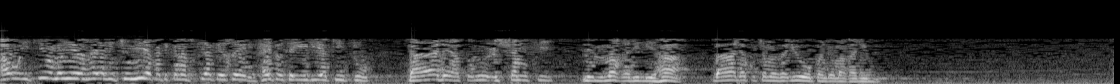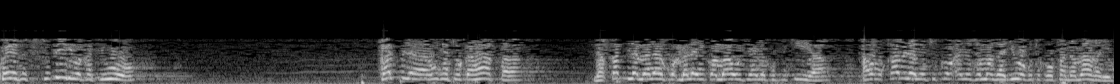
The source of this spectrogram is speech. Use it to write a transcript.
Au ikiwa mwenyewe hayalitumia katika nafsi yake kheri haitosaidia kitu. Baada ya tuluu shamsi min maghribiha baada ya kuchomoza jua upande wa magharibi. Kwa hiyo wakati huo kabla hujatoka hapa na kabla malaika mauti haja kufikia au kabla hajachomoza jua kutoka upande wa maghrib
